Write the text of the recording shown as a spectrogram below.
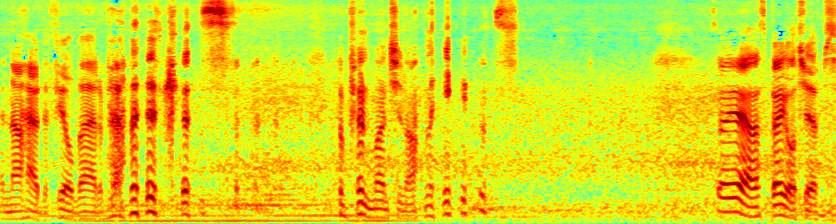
and not have to feel bad about it because I've been munching on these. so yeah, that's bagel chips.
